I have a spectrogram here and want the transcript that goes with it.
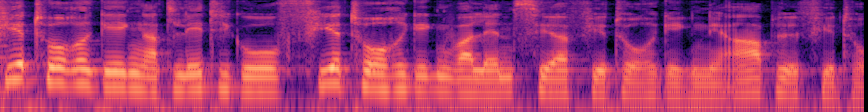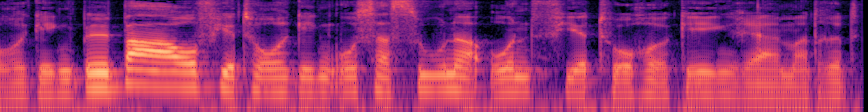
Vier Tore gegen Atletico, vier Tore gegen Valencia, vier Tore gegen Neapel, vier Tore gegen Bilbao, vier Tore gegen Osasuna und vier Tore gegen Real Madrid.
